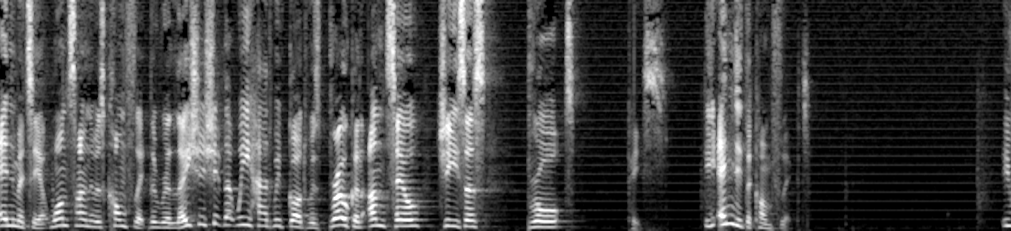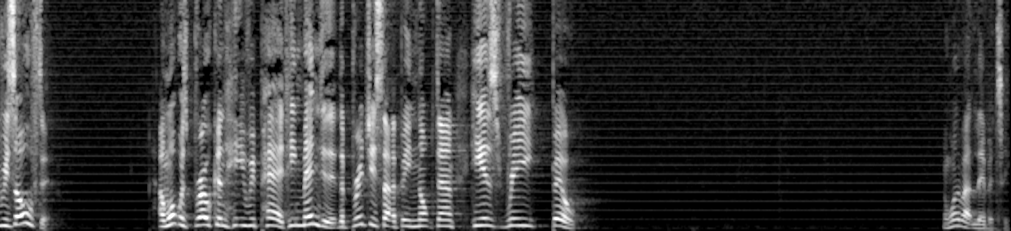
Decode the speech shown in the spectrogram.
enmity. At one time, there was conflict. The relationship that we had with God was broken until Jesus brought peace. He ended the conflict, He resolved it. And what was broken, He repaired. He mended it. The bridges that had been knocked down, He has rebuilt. And what about liberty?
